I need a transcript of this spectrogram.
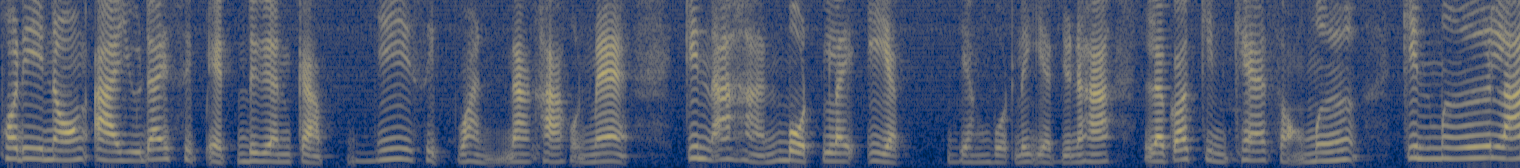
พอดีน้องอายุได้ 11 เดือนกับ 20 วันนะคะ คุณแม่ กินอาหารบดละเอียดยังบดละเอียดอยู่นะคะ แล้วก็กินแค่ 2 มื้อ กินมื้อละ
